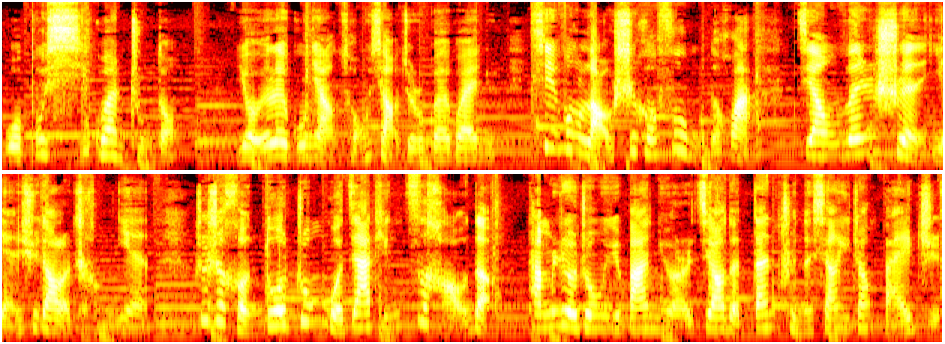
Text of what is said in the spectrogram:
我不习惯主动。有一类姑娘从小就是乖乖女，信奉老师和父母的话，将温顺延续到了成年，这是很多中国家庭自豪的。他们热衷于把女儿教的单纯的像一张白纸。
